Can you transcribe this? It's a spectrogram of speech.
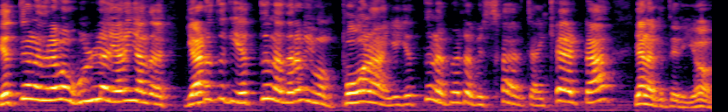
எத்தனை தடவை உள்ளே இறங்கி அந்த இடத்துக்கு எத்தனை தடவை இவன் போனாங்க எத்தனை பேர்கிட்ட விசாரித்தான் கேட்டால் எனக்கு தெரியும்.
